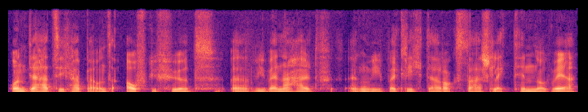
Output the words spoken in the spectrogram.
Und der hat sich halt bei uns aufgeführt, äh, wie wenn er halt irgendwie wirklich der Rockstar schlechthin noch wäre.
